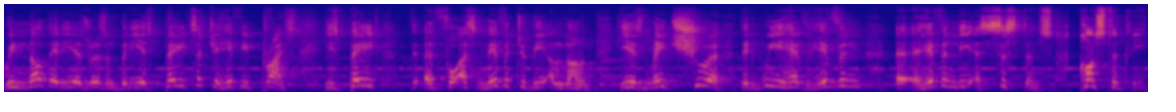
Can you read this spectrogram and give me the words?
We know that He has risen, but He has paid such a heavy price. He's paid uh, for us never to be alone. He has made sure that we have heaven, uh, heavenly assistance constantly.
